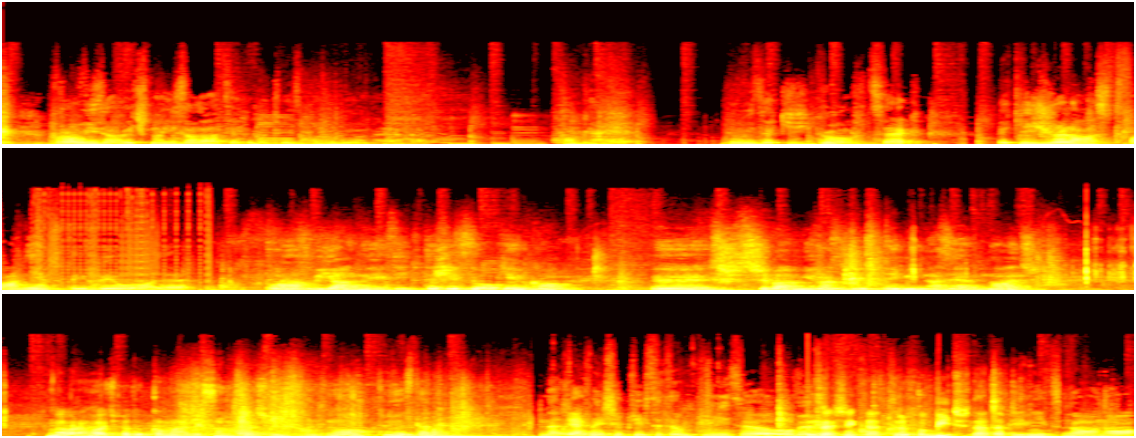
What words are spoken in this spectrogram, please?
Prowizoryczna izolacja chyba tu jest porobiona jakaś. Okej. Tu widzę jakiś gorcek, jakieś żelastwa, nie wiem co tutaj było, ale porozbijany jest i tu też jest okienko yy, z szybami rozbitnymi na zewnątrz. Dobra, chodź, bo tu komary są. Chodźmy stąd, no. Tu jest tak, na, jak najszybciej chcę tę piwnicę obejrzeć. Strasznie klaustrofobiczna ta piwnica. No, no,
